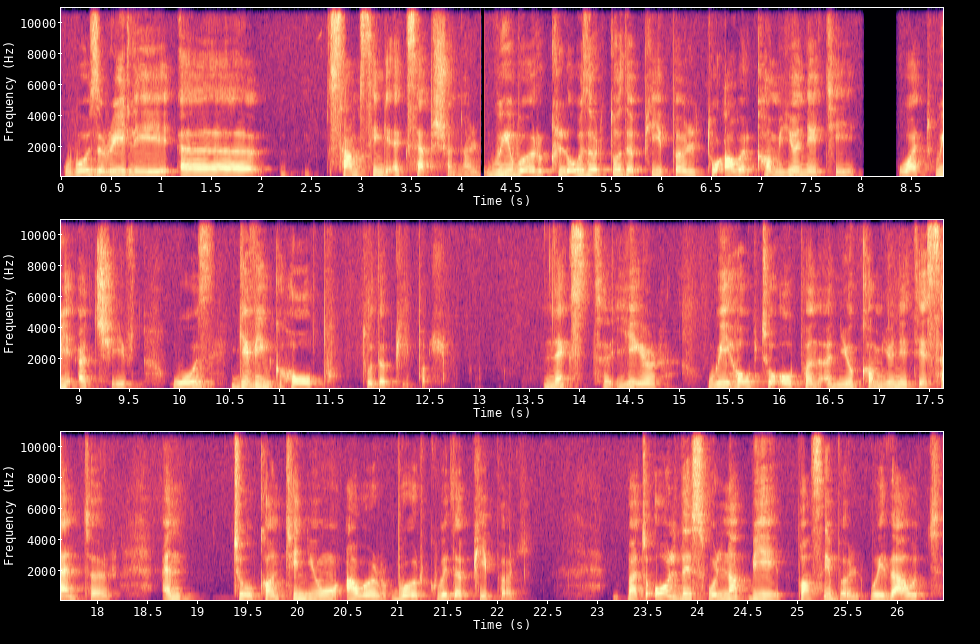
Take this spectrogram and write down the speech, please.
was really uh, something exceptional. We were closer to the people, to our community. What we achieved was giving hope to the people. Next year, we hope to open a new community center and to continue our work with the people. But all this will not be possible without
